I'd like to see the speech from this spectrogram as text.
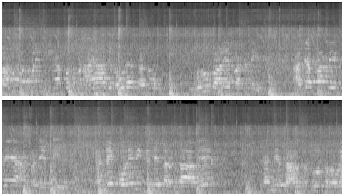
ਸਾਨੂੰ ਆਪਣੇ ਧੀਆਂ ਪੁੱਤ ਬਣਾਇਆ ਅੱਜ ਲੋੜ ਹੈ ਸਾਨੂੰ ਗੁਰੂ ਵਾਲੇ ਪੰਡ ਦੀ ਅੱਜ ਆਪਾਂ ਦੇਖਦੇ ਆ ਪ੍ਰਦੇਸੀ। ਕਹਿੰਦੇ ਕੋਈ ਵੀ ਕਿਸੇ ਧਰਮ ਦਾ ਆਵੇ, ਕਹਿੰਦੇ ਸਾਬਤ ਸਤੂਤ ਹੋਵੇ,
